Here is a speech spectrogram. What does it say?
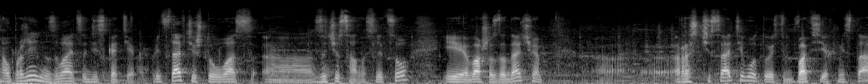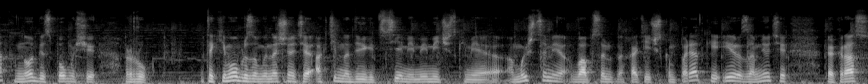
А упражнение называется дискотека. Представьте, что у вас э, зачесалось лицо, и ваша задача э, расчесать его, то есть во всех местах, но без помощи рук. Таким образом, вы начнете активно двигать всеми мимическими э, мышцами в абсолютно хаотическом порядке и разомнете как раз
